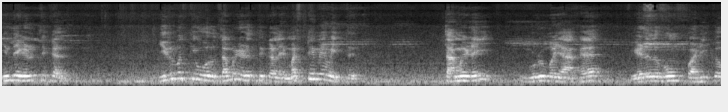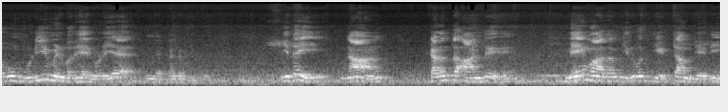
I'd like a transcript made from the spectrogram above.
இந்த எழுத்துக்கள் இருபத்தி ஒரு தமிழ் எழுத்துக்களை மட்டுமே வைத்து தமிழை முழுமையாக எழுதவும் படிக்கவும் முடியும் என்பதே என்னுடைய இந்த கண்டுபிடிப்பு. இதை நான் கடந்த ஆண்டு மே மாதம் இருபத்தி எட்டாம் தேதி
